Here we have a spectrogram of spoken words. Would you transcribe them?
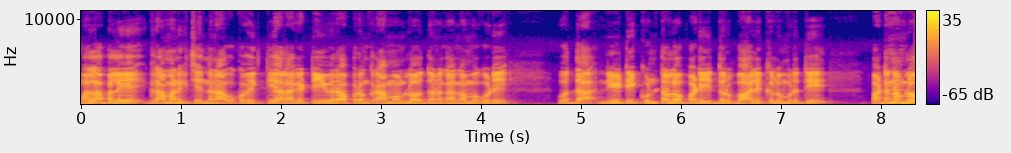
మల్లాపల్లి గ్రామానికి చెందిన ఒక వ్యక్తి అలాగే టీవీరాపురం గ్రామంలో దొనగంగమ్మ గుడి వద్ద నీటి కుంటలో పడి ఇద్దరు బాలికలు మృతి పట్టణంలో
